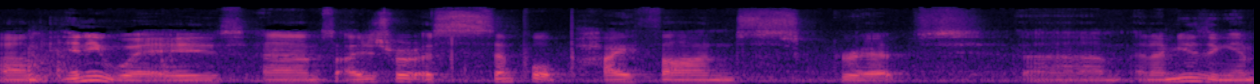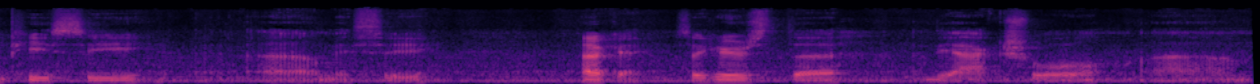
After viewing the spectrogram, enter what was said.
Um, anyways, um, so I just wrote a simple Python script um, and I'm using MPC. Uh, let me see. Okay, so here's the the actual. Um,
